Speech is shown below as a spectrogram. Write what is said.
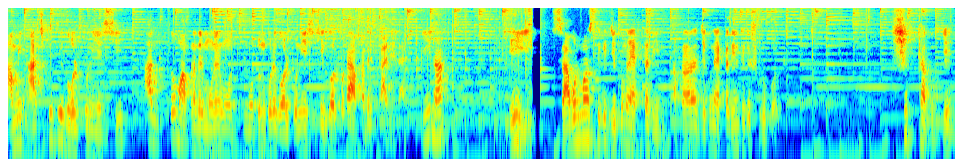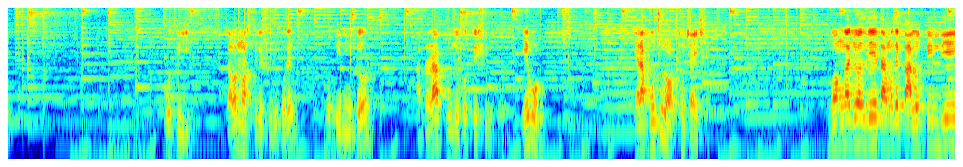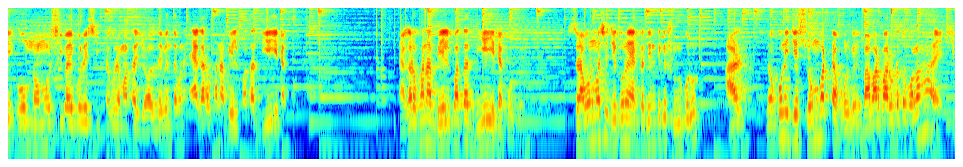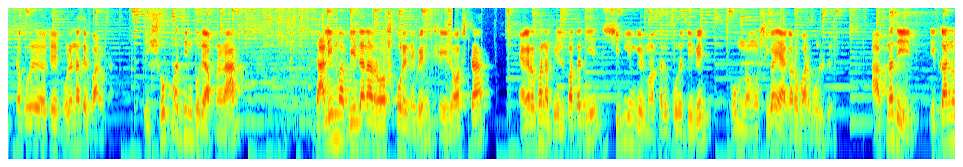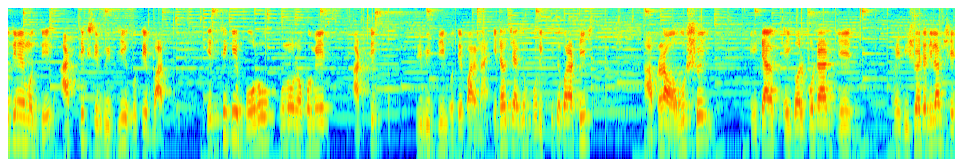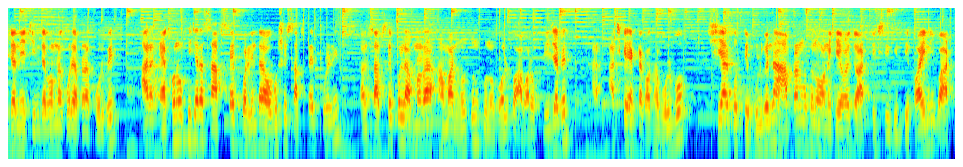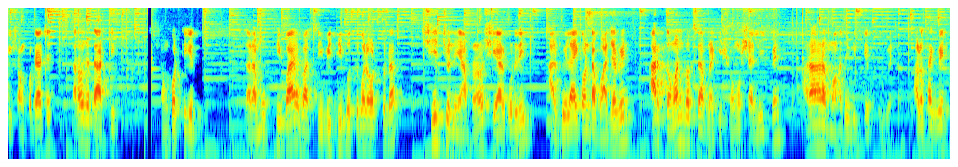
আমি আজকে যে গল্প নিয়ে এসেছি, একদম আপনাদের মনের মধ্যে নতুন করে গল্প নিয়ে এসেছি, সেই গল্পটা আপনাদের কাজে লাগে। কি না? এই শ্রাবণ মাস থেকে যে কোনো একটা দিন আপনারা যে কোনো একটা দিন থেকে শুরু করবেন। শিব ঠাকুরকে প্রতি শ্রাবণ মাস থেকে শুরু করে প্রতিনিয়ত আপনারা পুজো করতে শুরু করুন এবং যারা প্রচুর অর্থ চাইছেন, গঙ্গা জল দিয়ে, তার মধ্যে কালো তিল দিয়ে, ওম নম শিবাই বলে শিব ঠাকুরের মাথায় জল দেবেন, তেমন এগারোখানা বেলপাতা দিয়েই এটা করবেন। এগারোখানা বেলপাতা দিয়েই এটা করবেন। শ্রাবণ মাসে যে কোনো একটা দিন থেকে শুরু করুন। আর যখনই যে সোমবারটা পড়বে, বাবার বারোটা তো বলা হয়, শিব ঠাকুরের হচ্ছে ভোলেনাথের বারোটা। এই সোমবার দিন করে আপনারা ডালিম বা বেদানা রস করে নেবেন। সেই রসটা এগারোখানা বেলপাতা দিয়ে শিবলিঙ্গের মাথার উপরে দেবেন। ওম নম শিবায় এগারো বার বলবেন। আপনাদের একান্ন দিনের মধ্যে আর্থিক শ্রীবৃদ্ধি হতে বাধ্য। এর থেকে বড় কোনো রকমের আর্থিক শ্রীবৃদ্ধি হতে পারে না। এটা হচ্ছে একদম পরীক্ষিত করা টিপস। আপনারা অবশ্যই এইটা, এই গল্পটার যে আমি বিষয়টা দিলাম, সেটা নিয়ে চিন্তা ভাবনা করে আপনারা করবেন। আর এখনও অবধি যারা সাবস্ক্রাইব করেন, তারা অবশ্যই সাবস্ক্রাইব করে নিন। কারণ সাবস্ক্রাইব করলে আপনারা আমার নতুন কোনো গল্প আবারও পেয়ে যাবেন। আর আজকে একটা কথা বলব শেয়ার করতে ভুলবেন না। আপনার মতন অনেকে হয়তো আর্থিক শ্রীবৃদ্ধি হয়নি বা আর্থিক সংকটে আছে, তারাও যাতে আর্থিক সংকট থেকে তারা মুক্তি পায় বা শ্রীবৃদ্ধি করতে পারে অর্থটা সেই জন্যে আপনারাও শেয়ার করে দিন। আর বেল আইকনটা বাজাবেন। আর কমেন্ট বক্সে আপনার কি সমস্যা লিখবেন। হারা হারা মহাদেব লিখতে ভুলবেন ভালো থাকবেন।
